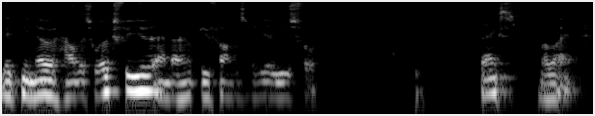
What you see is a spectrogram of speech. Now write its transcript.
let me know how this works for you, and I hope you found this video useful. Thanks. Bye-bye.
